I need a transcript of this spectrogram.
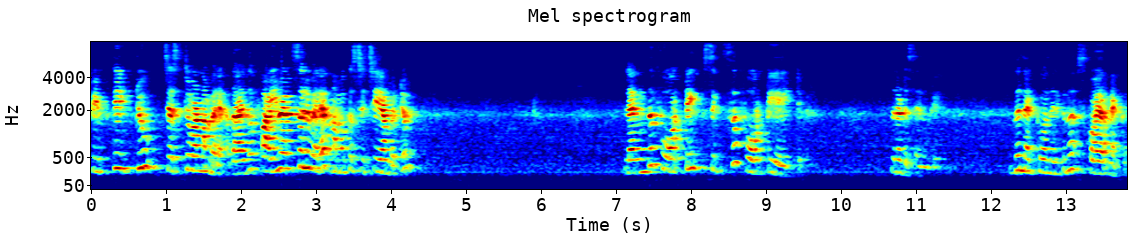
ഫിഫ്റ്റി ടു ചെസ്റ്റ് വണ്ണം വരെ അതായത് ഫൈവ് എക്സൽ വരെ നമുക്ക് സ്റ്റിച്ച് ചെയ്യാൻ പറ്റും. Length forty six forty eight ഇതിന്റെ ഡിസൈൻ ഒക്കെ ഇത് നെക്ക് വന്നിരിക്കുന്ന സ്ക്വയർ നെക്ക്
